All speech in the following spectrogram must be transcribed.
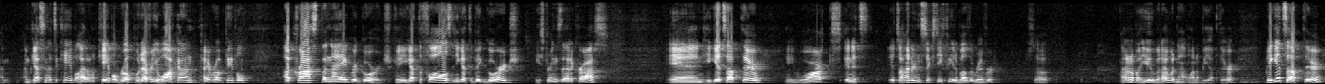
I'm, I'm guessing it's a cable, I don't know, cable, rope, whatever you walk on, tightrope people, across the Niagara Gorge. Okay, you got the falls and you got the big gorge. He strings that across, and he gets up there. He walks, and it's it's 160 feet above the river, so I don't know about you, but I would not want to be up there. But he gets up there,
